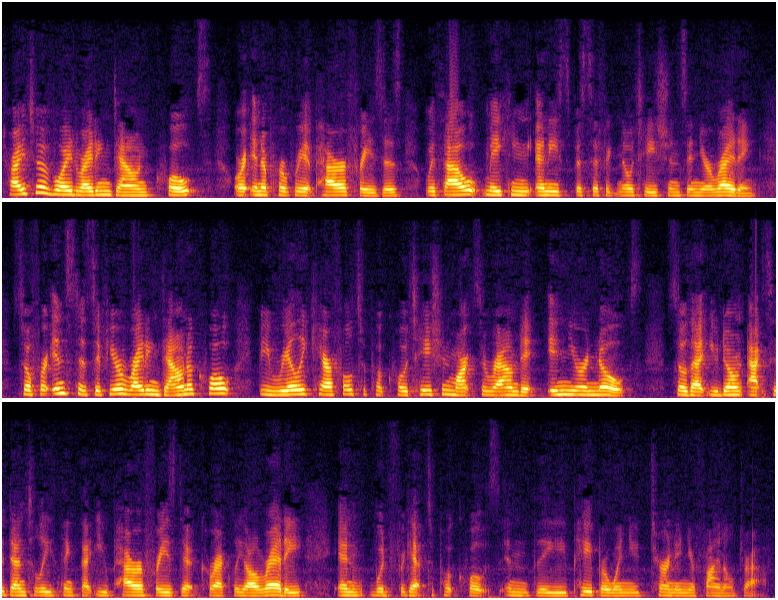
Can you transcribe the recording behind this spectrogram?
try to avoid writing down quotes or inappropriate paraphrases without making any specific notations in your writing. So for instance, if you're writing down a quote, be really careful to put quotation marks around it in your notes so that you don't accidentally think that you paraphrased it correctly already and would forget to put quotes in the paper when you turn in your final draft.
